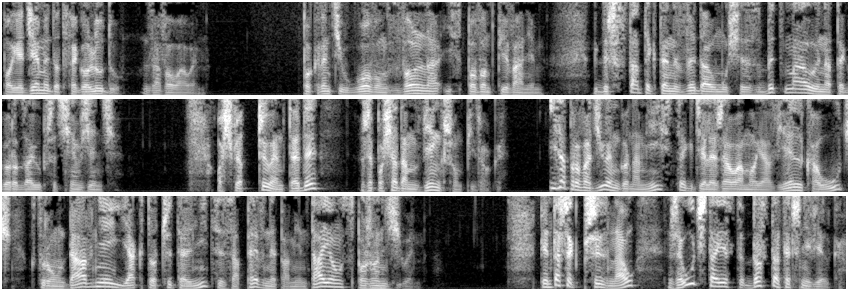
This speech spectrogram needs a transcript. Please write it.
pojedziemy do twego ludu, zawołałem. Pokręcił głową zwolna i z powątpiewaniem, gdyż statek ten wydał mu się zbyt mały na tego rodzaju przedsięwzięcie. Oświadczyłem tedy, że posiadam większą pirogę i zaprowadziłem go na miejsce, gdzie leżała moja wielka łódź, którą dawniej, jak to czytelnicy zapewne pamiętają, sporządziłem. Piętaszek przyznał, że łódź ta jest dostatecznie wielka.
